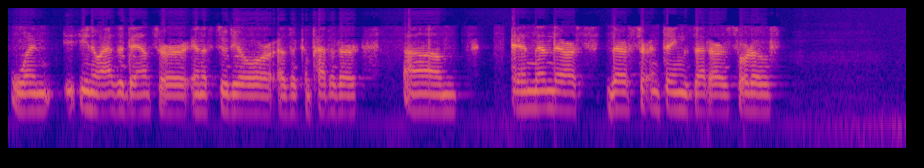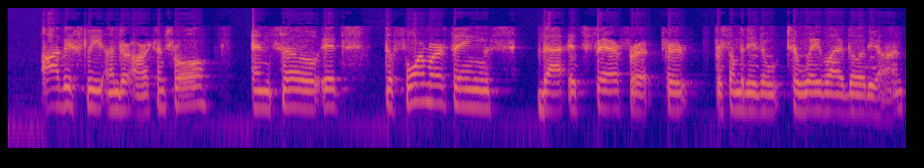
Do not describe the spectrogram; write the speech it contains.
when, you know, as a dancer in a studio or as a competitor. Um, and then there are, there are certain things that are sort of obviously under our control. And so it's the former things that it's fair for, for, for somebody to, to waive liability on.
